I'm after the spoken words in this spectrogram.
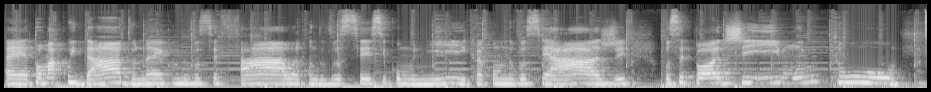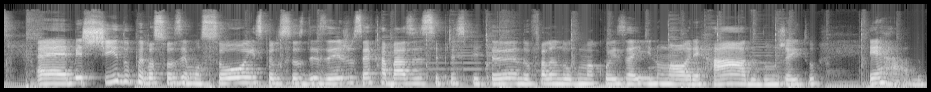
É, tomar cuidado, né, quando você fala, quando você se comunica, quando você age, você pode ir muito é, mexido pelas suas emoções, pelos seus desejos e acabar às vezes se precipitando, falando alguma coisa aí numa hora errada, de um jeito errado.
